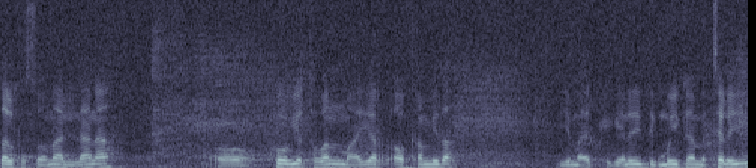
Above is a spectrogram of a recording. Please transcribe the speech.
dalka somalilan ah oo koob iyo toban maayar oo ka mid ah iyo maayar ku-xigeenadii degmooyinka matalayay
